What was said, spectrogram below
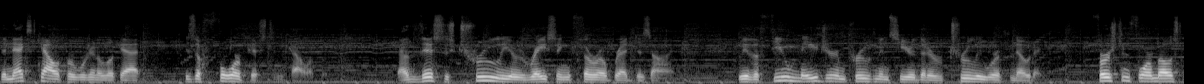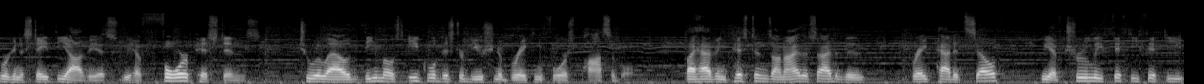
The next caliper we're gonna look at is a four piston caliper. Now this is truly a racing thoroughbred design. We have a few major improvements here that are truly worth noting. First and foremost, we're gonna state the obvious. We have four pistons to allow the most equal distribution of braking force possible. By having pistons on either side of the brake pad itself, we have truly 50-50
